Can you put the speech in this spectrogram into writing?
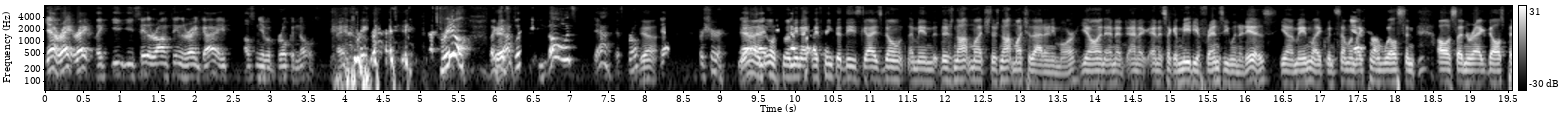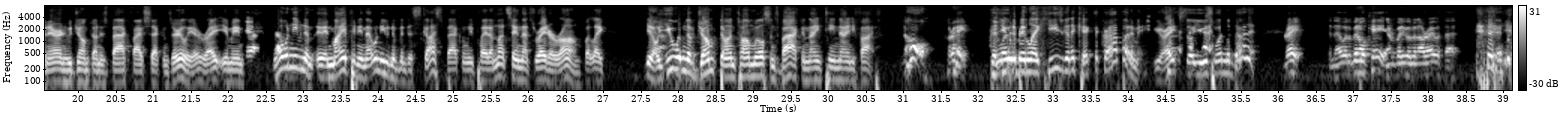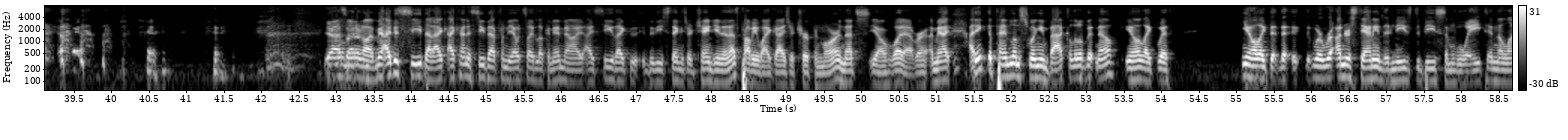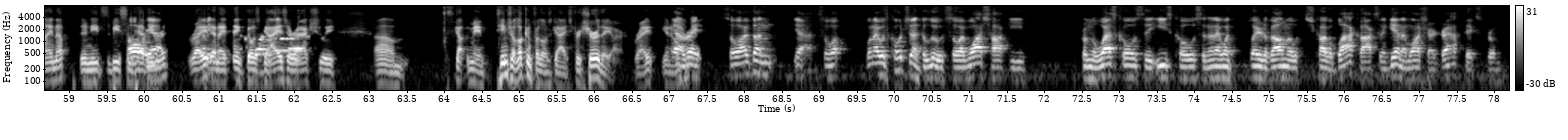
Yeah, right, right. Like you, you say the wrong thing to the right guy, all of a sudden you have a broken nose. Right? That's real. Like yeah. it's bleeding. No, it's yeah, it's broken. Yeah. yeah for sure. Yeah, yeah I know. So I mean, I, I, think that these guys don't. I mean, there's not much. There's not much of that anymore. You know, and and it, and, it, and it's like a media frenzy when it is. You know, what I mean, like when someone yeah. like Tom Wilson all of a sudden ragdolls Panarin, who jumped on his back five seconds earlier, right? You mean yeah. that wouldn't even, in my opinion, that wouldn't even have been discussed back when we played. I'm not saying that's right or wrong, but like you know, yeah. you wouldn't have jumped on Tom Wilson's back in 1995. No, right. Because you would have been like, he's going to kick the crap out of me, right? So you just wouldn't have done it. Right. And that would have been okay. Everybody would have been all right with that. yeah, so I don't know. I mean, I just see that. I, I kind of see that from the outside looking in now. I, I see like th- these things are changing, and that's probably why guys are chirping more. And that's you know whatever. I mean, I I think the pendulum's swinging back a little bit now. You know, like with you know, like the, the, we're understanding there needs to be some weight in the lineup. There needs to be some oh, heaviness, yeah. right? I mean, and I think those guys are actually, um, I mean, teams are looking for those guys for sure. They are, right? You know, yeah, right. So I've done, yeah. So when I was coaching at Duluth, so I've watched hockey from the West Coast to the East Coast, and then I went player development with the Chicago Blackhawks, and again, I'm watching our draft picks from,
